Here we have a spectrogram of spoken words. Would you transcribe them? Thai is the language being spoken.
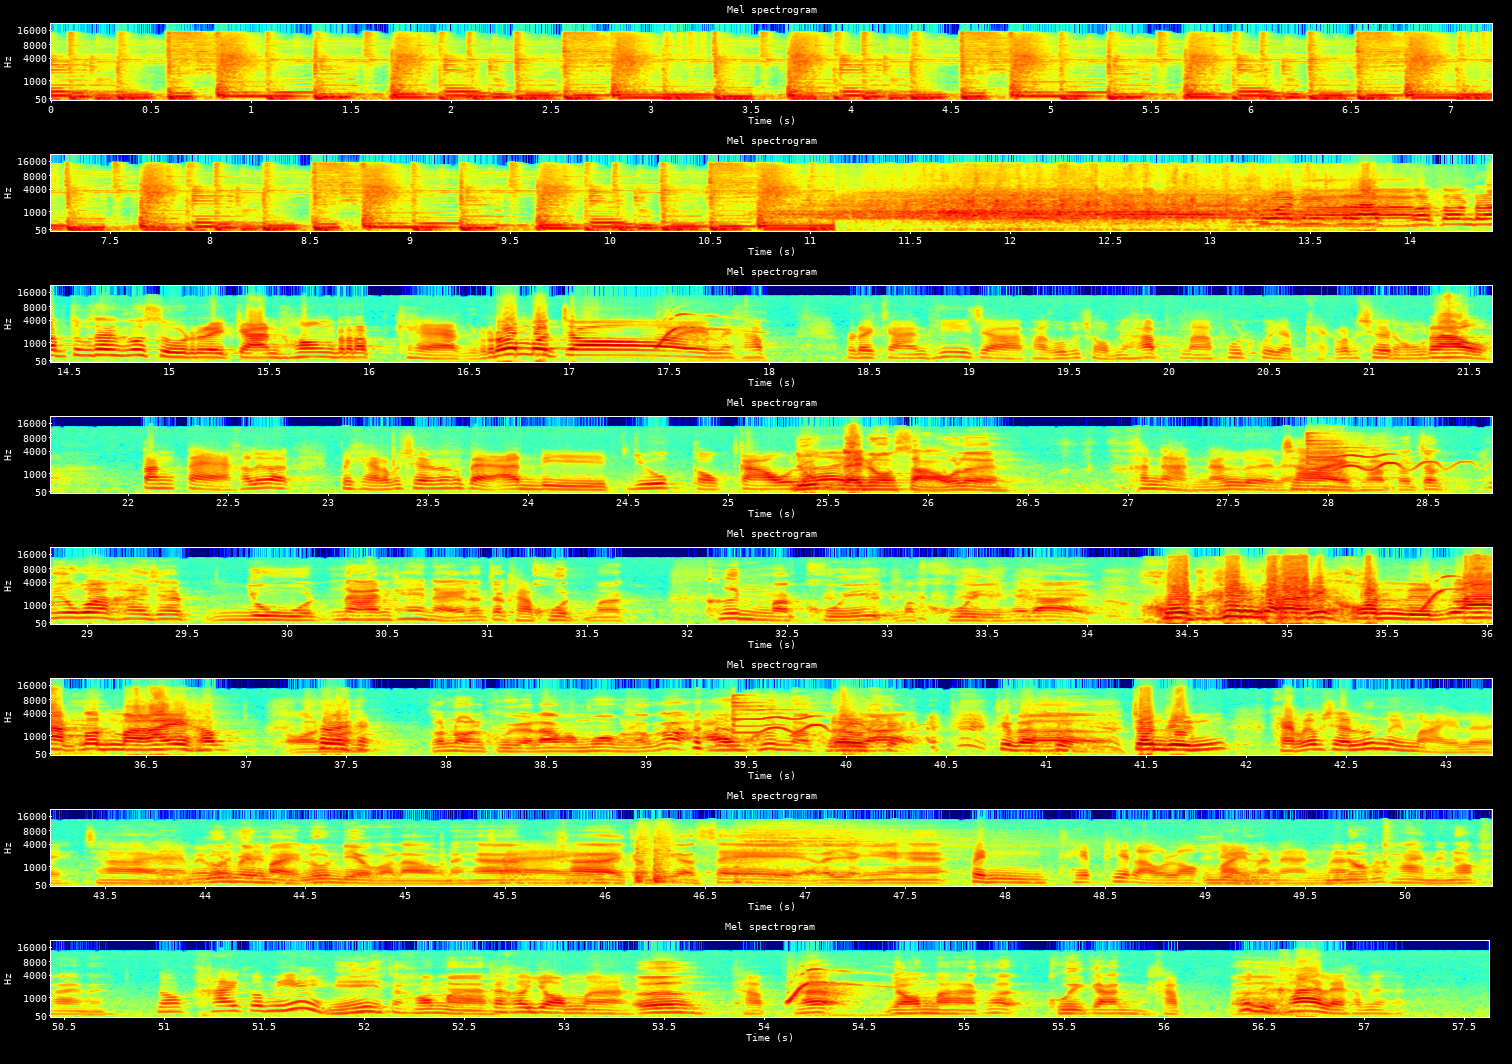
สวัสดีครับ ขอต้อนรับทุกท่านเข้าสู่รายการห้องรับแขกร่มบจอยนะครับ รายการที่จะพาคุณผู้ชมนะครับ มาพูดคุยกับแขกรับเชิญของเรา ตั้งแต่เขาเรียกว่าเป็นแขกรับเชิญตั้งแต่อดีตยุคเก่าๆเลย ยุคไดโนเสาร์เลย ขนาดนั้นเลยเหรอใช่ครับเราจะไม่ว่าใครจะอยู่นานแค่ไหนเราจะครับ ขุดมาขึ้นมาคุยมาคุยให้ได้ ขุดขึ้นมาที่คนหรือลากต้นไม้ครับ อ๋อนอน ก็นอนคุยกับรากมะม่วงแล้วก็เอาขึ้นมาคุยโอได้เคคือแบบเออจนถึงแขกรับเชิญรุ่นใหม่ ๆ เลย ใช่อ่าไม่ว่ารุ่นจะใหม่เป็นๆรุ่นเดียวกับเรานะฮะใช่ค่ายกับมิกาเซ่อะไรอย่างเงี้ยฮะ เป็นเทปที่เรารอคอยมานานมากนอกค่ายไหมนอกค่ายไหมนอกค่ายก็มีมีถ้าเขามาถ้าเขายอมมา เออครับถ้ายอมมาก็คุยกันครับเออพูดถึงค่ายอะไรครับเนี่ย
